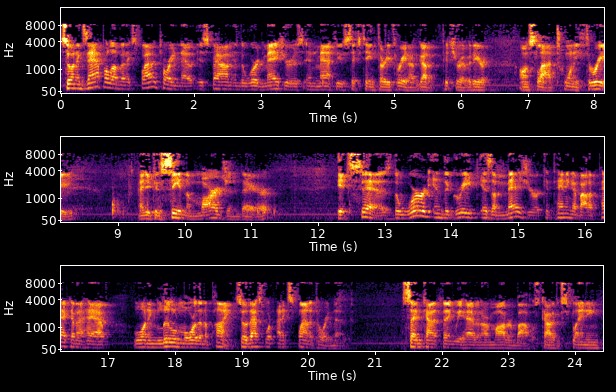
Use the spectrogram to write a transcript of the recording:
So an example of an explanatory note is found in the word measures in Matthew 16:33 and I've got a picture of it here on slide 23 and you can see in the margin there it says the word in the Greek is a measure containing about a peck and a half wanting little more than a pint. So that's what an explanatory note. Same kind of thing we have in our modern Bibles, kind of explaining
